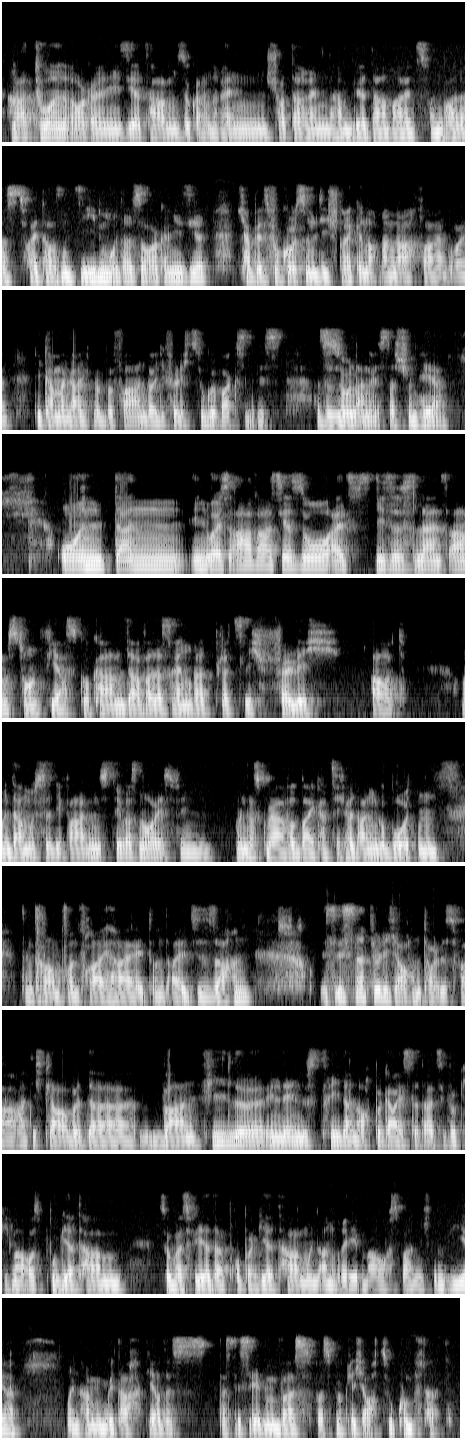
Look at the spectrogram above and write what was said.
Radtouren organisiert haben, sogar ein Rennen, ein Schotterrennen haben wir damals, wann war das, 2007 oder so organisiert. Ich habe jetzt vor kurzem die Strecke nochmal nachfahren wollen. Die kann man gar nicht mehr befahren, weil die völlig zugewachsen ist. Also so lange ist das schon her. Und dann in den USA war es ja so, als dieses Lance Armstrong-Fiasko kam, da war das Rennrad plötzlich völlig out. Und da musste die Fahrradindustrie was Neues finden. Und das Gravelbike hat sich halt angeboten, den Traum von Freiheit und all diese Sachen. Es ist natürlich auch ein tolles Fahrrad. Ich glaube, da waren viele in der Industrie dann auch begeistert, als sie wirklich mal ausprobiert haben, so was wir da propagiert haben und andere eben auch. Es waren nicht nur wir. Und haben gedacht, ja, das, das ist eben was, was wirklich auch Zukunft hat.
